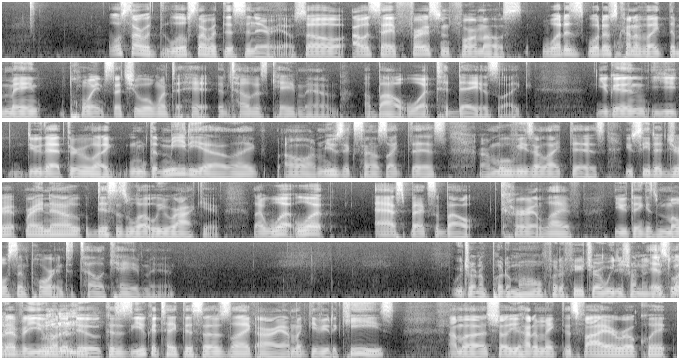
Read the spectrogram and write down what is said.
we'll start with we'll start with this scenario. So I would say first and foremost, what is what is kind of like the main points that you will want to hit and tell this caveman about what today is like? you can you do that through like the media like oh our music sounds like this our movies are like this you see the drip right now this is what we rocking like what what aspects about current life do you think is most important to tell a caveman We trying to put them on for the future. Or we just trying to it's just like, whatever you want to do because you could take this as like all right i'm gonna give you the keys i'm gonna show you how to make this fire real quick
